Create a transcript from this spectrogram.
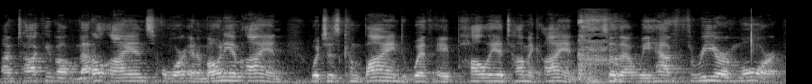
I'm talking about metal ions or an ammonium ion which is combined with a polyatomic ion so that we have three or more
